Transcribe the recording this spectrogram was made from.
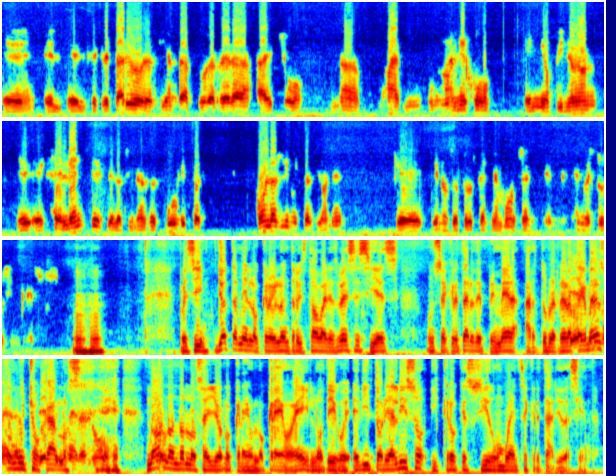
eh, el, secretario de Hacienda, Arturo Herrera, ha hecho una, un manejo, en mi opinión, eh, excelente de las finanzas públicas con las limitaciones que, nosotros tenemos en, nuestros ingresos. Pues sí, yo también lo creo y lo he entrevistado varias veces y es un secretario de primera, Arturo Herrera. Te agradezco mucho, Carlos. ¿no? ¿no? no, lo sé, yo lo creo, lo creo, ¿eh? y lo digo, editorializo y creo que ha sido un buen secretario de Hacienda.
